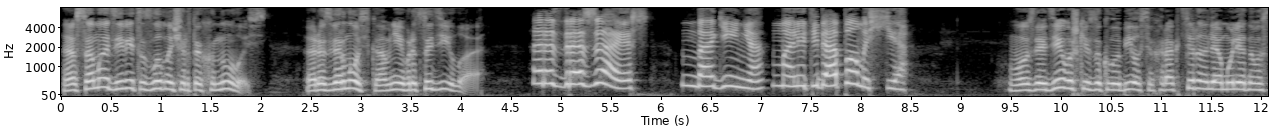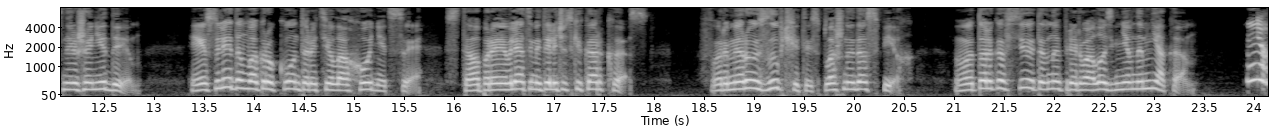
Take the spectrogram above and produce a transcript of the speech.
А сама девица злобно чертыхнулась, развернулась ко мне и процедила. «Раздражаешь! Богиня, молю тебя о помощи!» Возле девушки заклубился характерно для амулетного снаряжения дым, и следом вокруг контура тела охотницы стал проявляться металлический каркас. Формируя зубчатый сплошной доспех. Вот только все это вновь прервалось гневным няком. Ня!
